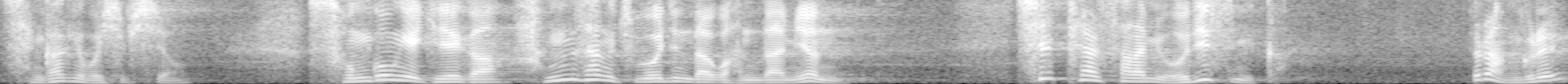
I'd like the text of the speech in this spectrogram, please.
생각해 보십시오. 성공의 기회가 항상 주어진다고 한다면 실패할 사람이 어디 있습니까? 여러분 안 그래요?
